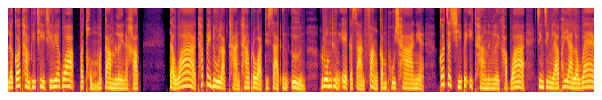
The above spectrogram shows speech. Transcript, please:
แล้วก็ทำพิธีที่เรียกว่าปฐมกรรมเลยนะครับ แต่ว่าถ้าไปดูหลักฐานทางประวัติศาสตร์อื่น ๆ รวมถึงเอกสารฝั่งกัมพูชาเนี่ย ก็จะชี้ไปอีกทางหนึ่งเลยครับว่า จริง ๆ แล้วพญาละแวก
